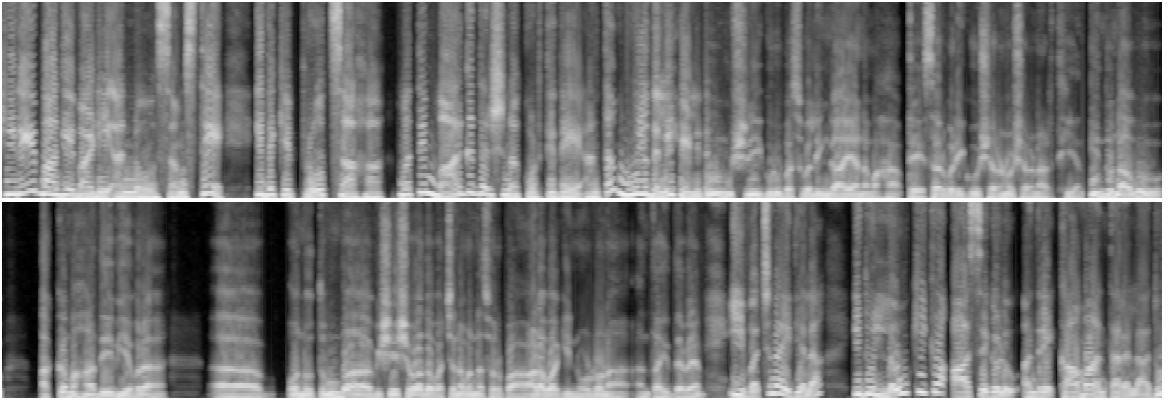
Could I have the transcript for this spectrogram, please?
ಹಿರೇಬಾಗೇವಾಡಿ ಅನ್ನೋ ಸಂಸ್ಥೆ ಇದಕ್ಕೆ ಪ್ರೋತ್ಸಾಹ ಮತ್ತೆ ಮಾರ್ಗದರ್ಶನ ಕೊಡ್ತಿದೆ ಅಂತ ಮೂಲದಲ್ಲಿ ಹೇಳಿದೆ. ಓಂ ಶ್ರೀ ಗುರು ಬಸವಲಿಂಗಾಯ ನಮಃ. ಸರ್ವರಿಗೂ ಶರಣು ಶರಣಾರ್ಥಿ. ಇಂದು ನಾವು ಅಕ್ಕ ಮಹಾದೇವಿಯವರ ಒಂದು ತುಂಬಾ ವಿಶೇಷವಾದ ವಚನವನ್ನ ಸ್ವಲ್ಪ ಆಳವಾಗಿ ನೋಡೋಣ ಅಂತ ಇದ್ದೇವೆ. ಈ ವಚನ ಇದೆಯಲ್ಲ? ಇದು ಲೌಕಿಕ ಆಸೆಗಳು ಅಂದ್ರೆ ಕಾಮ ಅಂತಾರಲ್ಲ ಅದು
